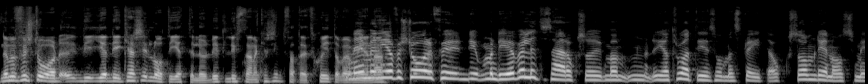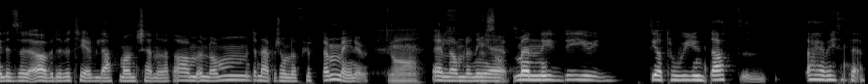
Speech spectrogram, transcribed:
Nej men förstår, det, det kanske låter jätteluddigt, lyssnarna kanske inte fattar ett skit av vad jag Nej menar. men jag förstår, för det, men det är väl lite så här också, man, jag tror att det är så med straighta också om det är någon som är lite överdrivet trevlig att man känner att ah, men om den här personen flörtar med mig nu. Ja. Eller om den är är, men det är ju, jag tror ju inte att, ah, jag vet inte.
